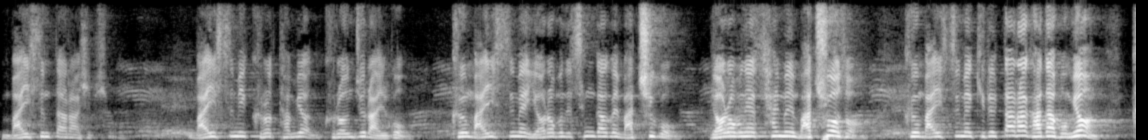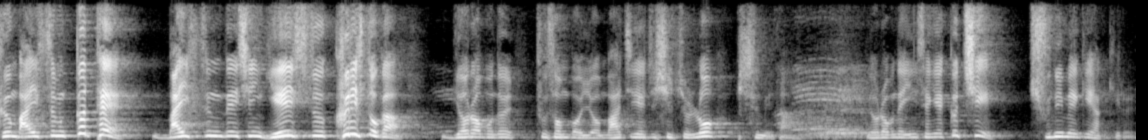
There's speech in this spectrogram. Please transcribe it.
말씀 따라 하십시오. 말씀이 그렇다면 그런 줄 알고 그 말씀에 여러분의 생각을 맞추고 여러분의 삶을 맞추어서 그 말씀의 길을 따라가다 보면 그 말씀 끝에 말씀 대신 예수 그리스도가 여러분을 두 손 벌려 맞이해 주실 줄로 믿습니다. 여러분의 인생의 끝이 주님에게 닿기를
